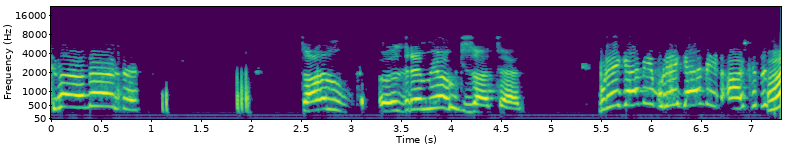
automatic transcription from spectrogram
Çınar onu öldür. Tamam öldüremiyorum ki zaten. Buraya gelmeyin buraya gelmeyin. Arkada!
